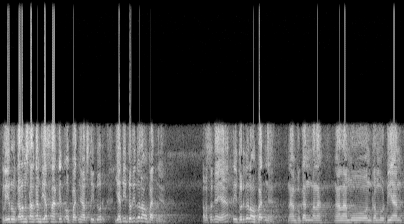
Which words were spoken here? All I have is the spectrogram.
Keliru. Kalau misalkan dia sakit obatnya harus tidur, ya tidur itulah obatnya. Apa maksudnya ya? Tidur itulah obatnya. Nah, bukan malah ngalamun kemudian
